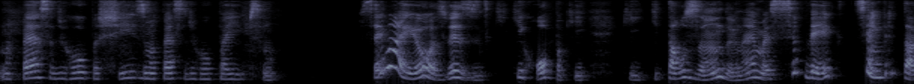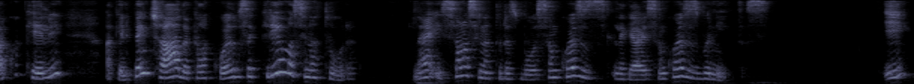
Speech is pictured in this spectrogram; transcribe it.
uma peça de roupa X, uma peça de roupa Y. Sei lá, eu, às vezes, que, que roupa que, que, que tá usando, né? Mas você vê que sempre tá com aquele, aquele penteado, aquela coisa, você cria uma assinatura, né? E são assinaturas boas, são coisas legais, são coisas bonitas. E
